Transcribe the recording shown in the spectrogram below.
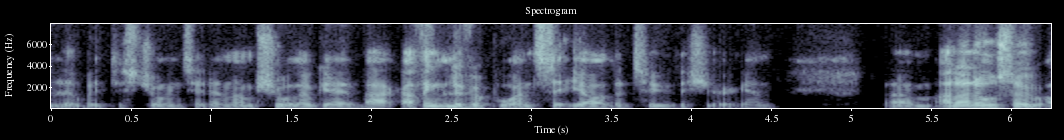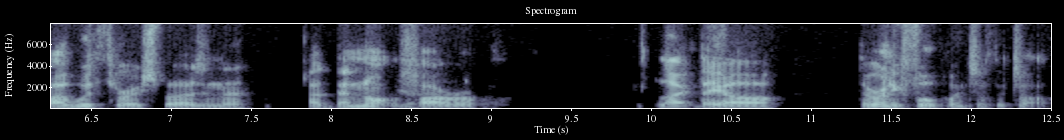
little bit disjointed, and I'm sure they'll get it back. I think Liverpool and City are the two this year again. Um, and I'd also I would throw Spurs in there. Uh, They're not Yeah. far off. Like they are, they're only four points off the top,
